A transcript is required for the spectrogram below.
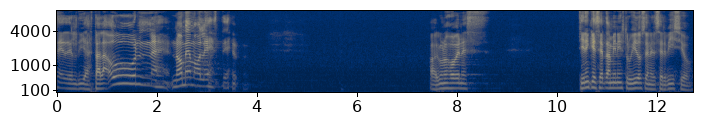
12 del día, hasta la 1, no me moleste. Algunos jóvenes tienen que ser también instruidos en el servicio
